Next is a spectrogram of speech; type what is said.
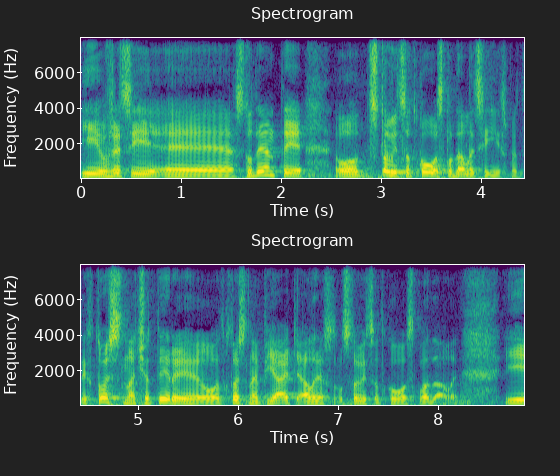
і вже ці е, студенти от, 100% складали ці іспити. Хтось на 4, от, хтось на 5, але 100% складали. І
